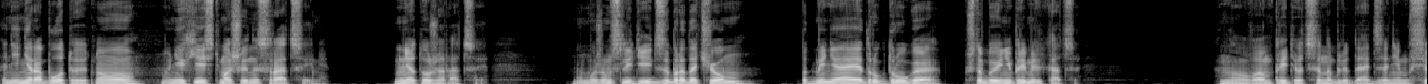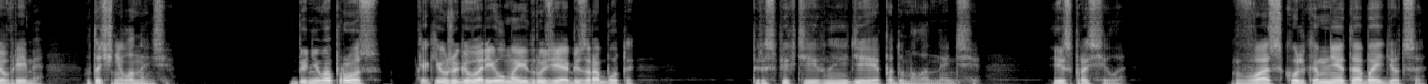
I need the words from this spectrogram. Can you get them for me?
Они не работают, но у них есть машины с рациями. У меня тоже рация. Мы можем следить за бородачом, подменяя друг друга, чтобы не примелькаться. Но вам придется наблюдать за ним все время, уточнила Нэнси. Да не вопрос. Как я уже говорил, мои друзья без работы. Перспективная идея, подумала Нэнси и спросила. «Во сколько мне это обойдется?»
